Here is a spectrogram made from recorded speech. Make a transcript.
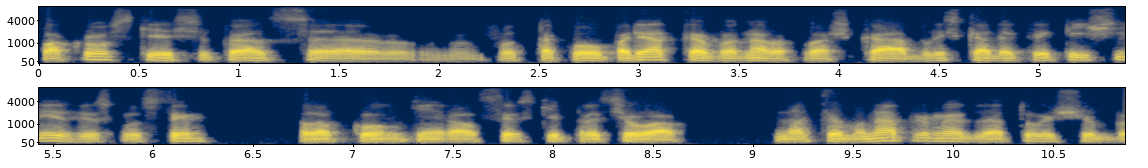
Покровській ситуація вот такого порядка, вона важка, близька до критичної, в зв'язку з тим Головком генерал Сирський працював на цьому напрямі для того, щоб,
